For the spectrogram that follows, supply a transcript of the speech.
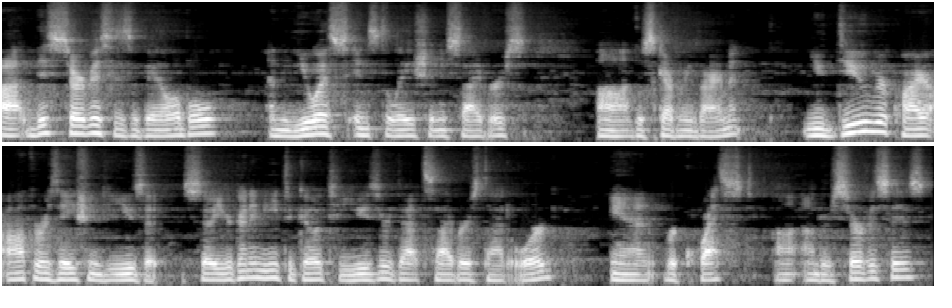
uh, this service is available in the US installation of Cyverse uh, discovery environment, you do require authorization to use it. So you're going to need to go to user.cyverse.org and request uh, under services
